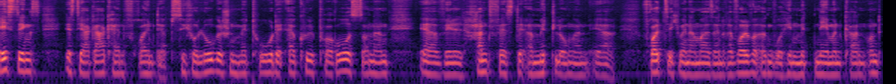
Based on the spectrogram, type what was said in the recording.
Hastings ist ja gar kein Freund der psychologischen Methode Hercule Poirots, sondern er will handfeste Ermittlungen. Er freut sich, wenn er mal seinen Revolver irgendwohin mitnehmen kann. Und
